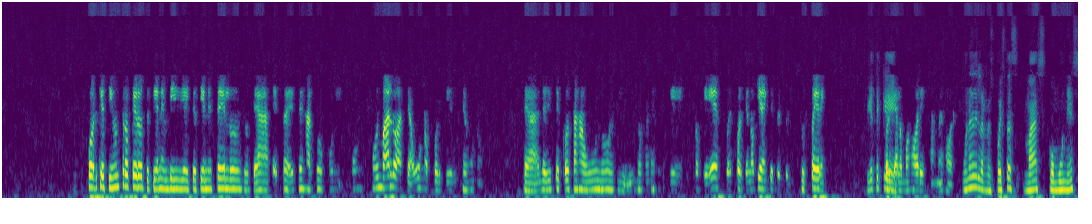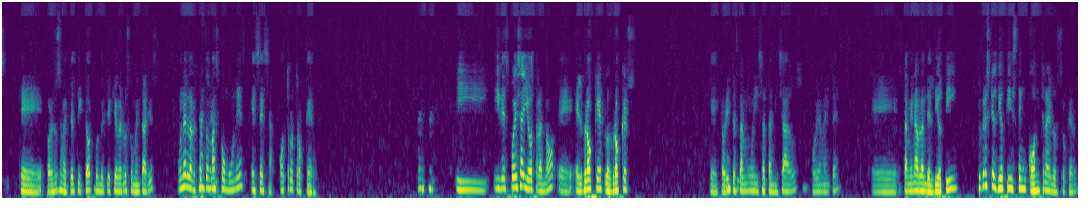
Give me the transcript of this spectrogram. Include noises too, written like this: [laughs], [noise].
Porque si un troquero te tiene envidia y te tiene celos, o sea, eso, eso es algo muy, muy, muy malo hacia uno, porque dice uno, o sea, le dice cosas a uno y, y no lo que, lo que es, pues, porque no quieren que se su- superen, Fíjate porque que a lo mejor está mejor. una de las respuestas más comunes, que por eso se metió el TikTok, me metí aquí a ver los comentarios. Una de las respuestas más comunes es esa, otro troquero. Y, y después hay otra, ¿no? Eh, el broker, los brokers, que, que ahorita están muy satanizados, obviamente. Eh, también hablan del DOT. ¿Tú crees que el DOT está en contra de los troqueros?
